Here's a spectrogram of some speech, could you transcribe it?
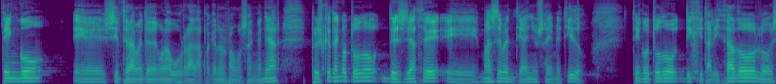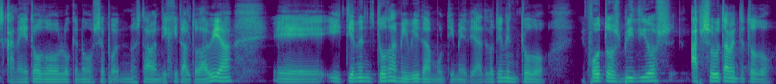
Tengo eh, sinceramente tengo una burrada, ¿para qué nos vamos a engañar? Pero es que tengo todo desde hace más de 20 años ahí metido. Tengo todo digitalizado, lo escaneé todo lo que no, se, no estaba en digital todavía eh, y tienen toda mi vida multimedia, lo tienen todo. Fotos, vídeos, absolutamente todo.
